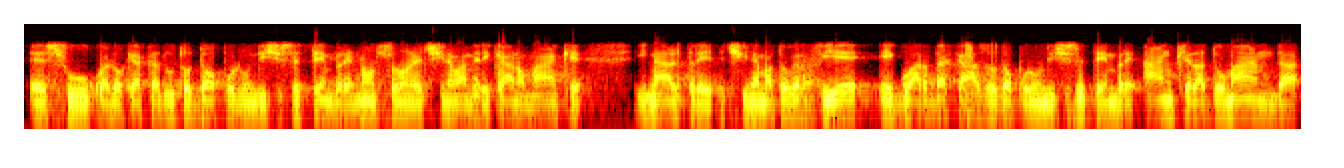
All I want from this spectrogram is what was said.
eh, su quello che è accaduto dopo l'11 settembre, non solo nel cinema americano ma anche in altre cinematografie e guarda caso dopo l'11 settembre settembre anche la domanda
